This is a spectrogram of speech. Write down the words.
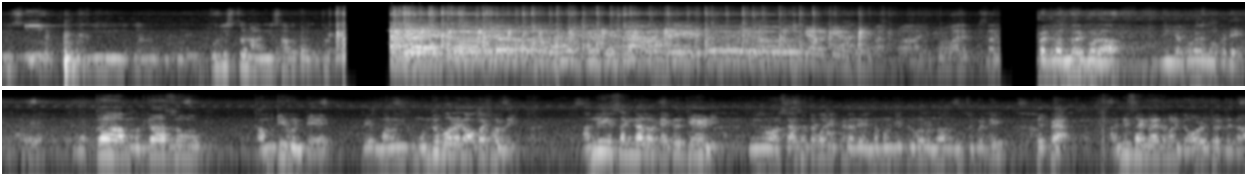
ఇస్తూ ఈ ముగిస్తున్నాను ఈ సభకు ఎంతో ప్రజలందరికీ కూడా నేను చెప్పగలిగింది ఒకటే. ఒక్క ముద్రాజు కమిటీ ఉంటే మనం ఇంక ముందు పోరాక అవకాశం ఉంది. అన్ని సంఘాలు ఒక ఎక్కడ చేయండి. నేను ఆ శాశ్వత కూడా చెప్పింది అదే ఇంతకుముందు చెప్పి కూడా ఉన్నారు గుర్తుపెట్టి చెప్పా. అన్ని సంఘాలు అయితే మనకి గౌరవించట్లేదా?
